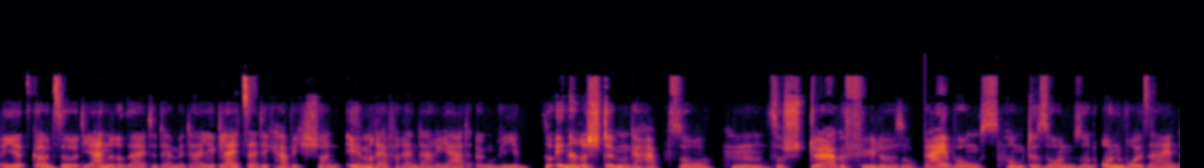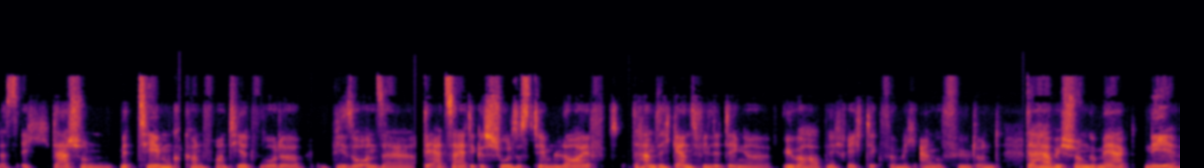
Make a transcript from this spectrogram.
Jetzt kommt so die andere Seite der Medaille. Gleichzeitig habe ich schon im Referendariat irgendwie so innere Stimmen gehabt, so, hm, so Störgefühle, so Reibungspunkte, so ein, so ein Unwohlsein, dass ich da schon mit Themen konfrontiert wurde, wie so unser derzeitiges Schulsystem läuft. Da haben sich ganz viele Dinge überhaupt nicht richtig für mich angefühlt. Und da habe ich schon gemerkt, nee,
